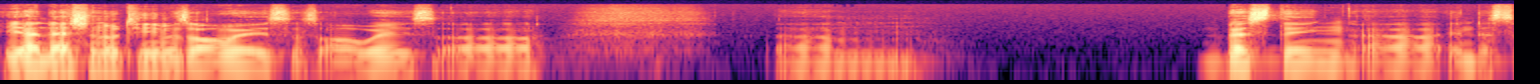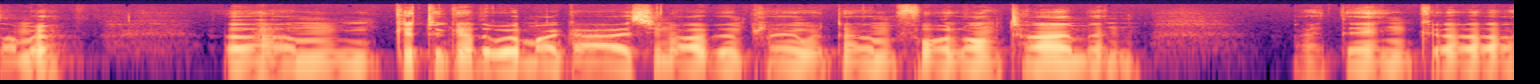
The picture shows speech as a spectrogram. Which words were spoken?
yeah, national team is always is always uh, um, best thing uh, in the summer. Um, get together with my guys. You know, I've been playing with them for a long time, and I think uh,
